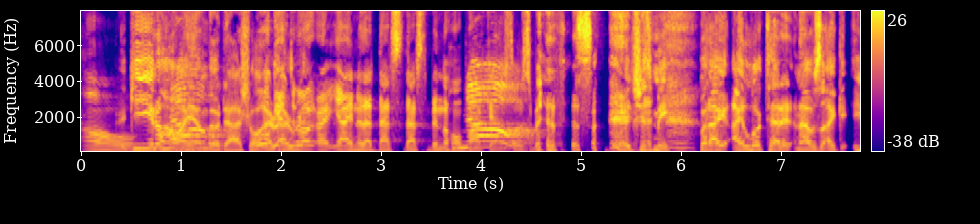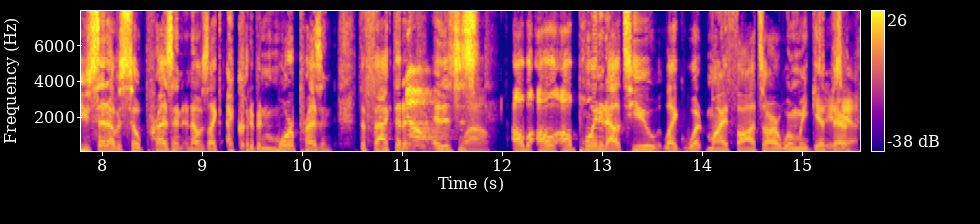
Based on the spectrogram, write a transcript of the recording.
Oh. you know how I am, though, No. Dashiell. We'll I- get I to- re- all right, yeah, I know that. That's that's been the whole No. podcast, Elizabeth. it's just me. But I, I looked at it and I was like, you said I was so present, and I was like, I could have been more present. The fact that, No. and it's just, Wow. I'll, I'll, I'll point it out to you, like what my thoughts are when we get Please, there. yeah.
